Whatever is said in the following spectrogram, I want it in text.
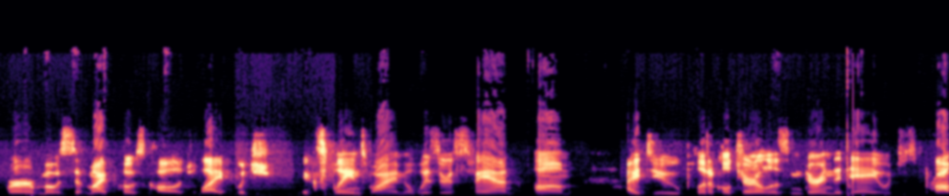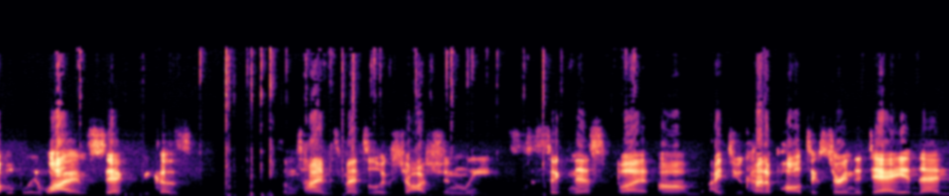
for most of my post college life, which explains why I'm a Wizards fan. Um, I do political journalism during the day, which is probably why I'm sick because sometimes mental exhaustion leads to sickness. But um, I do kind of politics during the day, and then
